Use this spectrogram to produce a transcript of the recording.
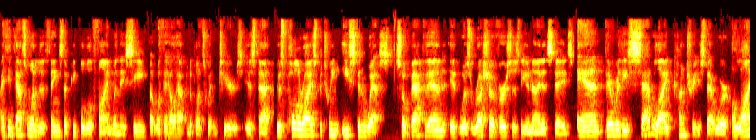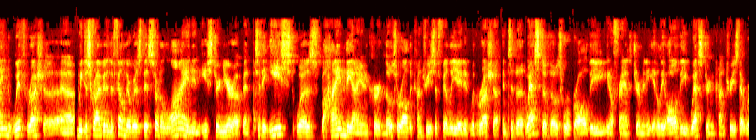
I think that's one of the things that people will find when they see uh, what the hell happened to Blood, Sweat, and Tears is that it was polarized between East and West. So back then it was Russia versus the United States, and there were these satellite countries that were aligned with Russia. Uh, we describe it in the film. There was this sort of line in Eastern Europe, and to the east was behind the Iron Curtain. Those were all the countries affiliated with Russia, and to the west of those were all the you know France, Germany, Italy, all the Western countries that were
